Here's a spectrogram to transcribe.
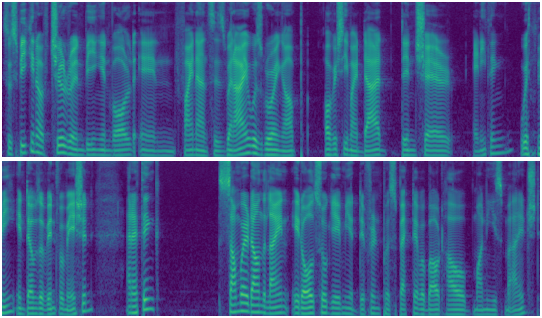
So, speaking of children being involved in finances, when I was growing up, obviously my dad didn't share anything with me in terms of information. And I think somewhere down the line, it also gave me a different perspective about how money is managed.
